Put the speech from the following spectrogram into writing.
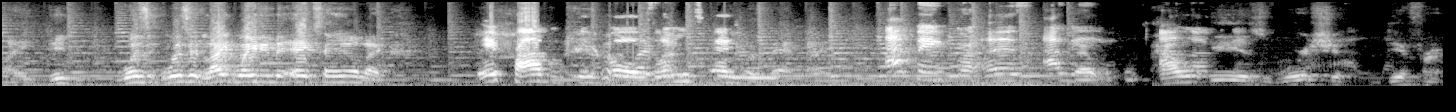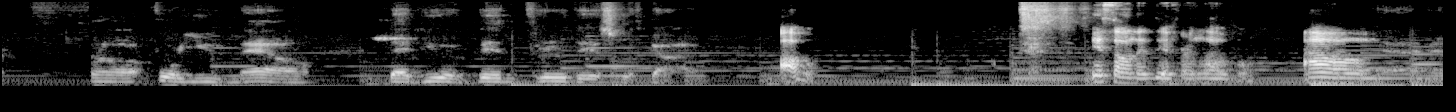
Like, did, was it was it like waiting to exhale? Like, It probably was. Let me tell you. I think for us, I mean, Now, I how love is it. worship different from, for you now that you have been through this with God? oh, it's on a different level. Um, Yeah,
